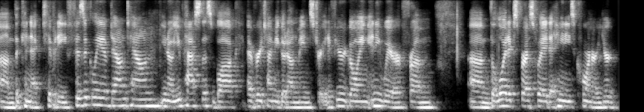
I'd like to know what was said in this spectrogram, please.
um, the connectivity physically of downtown. You know, you pass this block every time you go down Main Street. If you're going anywhere from um, the Lloyd Expressway to Haynie's Corner, you're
